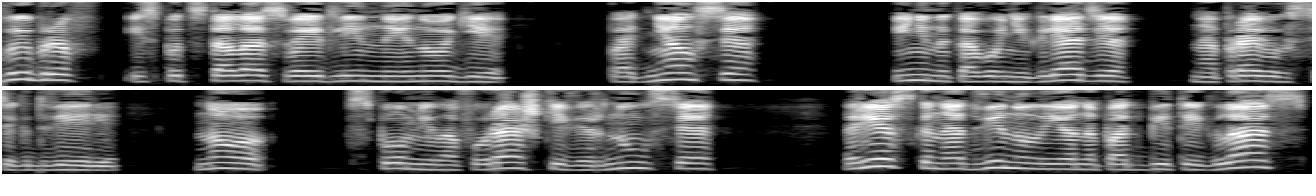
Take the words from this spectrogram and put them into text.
выбрав из-под стола свои длинные ноги, поднялся и, ни на кого не глядя, направился к двери, но вспомнил о фуражке, вернулся, резко надвинул ее на подбитый глаз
